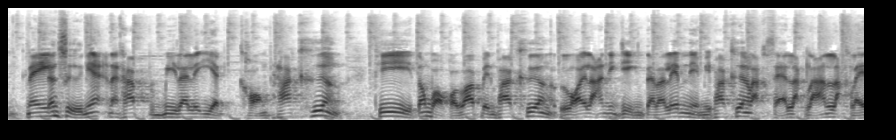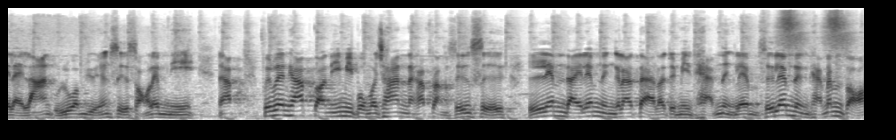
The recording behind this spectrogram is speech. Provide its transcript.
1 ในหนังสือเนี้ยนะครับมีรายละเอียดของพระเครื่องที่ต้องบอกก่อนว่าเป็นพระเครื่องร้อยล้านจริง ๆ แต่ละเล่มเนี่ยมีพระเครื่องหลักแสนหลักล้านหลักหลายๆล้านรวมอยู่ในหนังสือ 2 เล่มนี้นะครับเพื่อนๆครับตอนนี้มีโปรโมชั่นนะครับสั่งซื้อหนังสือเล่มใดเล่มหนึ่งก็แล้วแต่เราจะมีแถมหนึ่งเล่ม ซื้อเล่มหนึ่งแถมเล่มสอง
